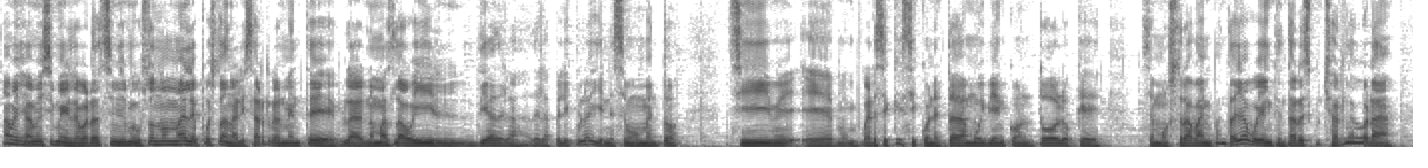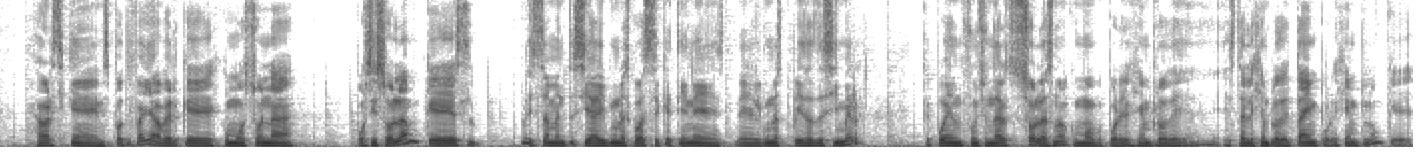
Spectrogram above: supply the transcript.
A mí, a mí sí me, la verdad sí me gustó. No me la he puesto a analizar realmente. La, nomás la oí el día de la, de la película y en ese momento sí eh, me parece que sí conectaba muy bien con todo lo que se mostraba en pantalla. Voy a intentar escucharla ahora, a ver si que en Spotify, a ver que, cómo suena por sí sola, que es precisamente si hay algunas cosas que tiene algunas piezas de Zimmer que pueden funcionar solas, ¿no? Como por ejemplo de está el ejemplo de Time, por ejemplo, que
